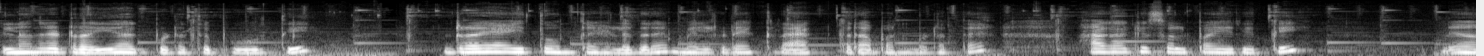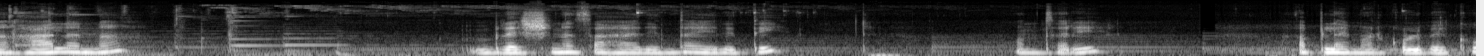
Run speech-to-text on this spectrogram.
ಇಲ್ಲಾಂದರೆ ಡ್ರೈ ಆಗಿಬಿಡುತ್ತೆ ಪೂರ್ತಿ. ಡ್ರೈ ಆಯಿತು ಅಂತ ಹೇಳಿದ್ರೆ ಮೇಲ್ಗಡೆ ಕ್ರ್ಯಾಕ್ ಥರ ಬಂದ್ಬಿಡುತ್ತೆ. ಹಾಗಾಗಿ ಸ್ವಲ್ಪ ಈ ರೀತಿ ಹಾಲನ್ನು ಬ್ರಷ್ನ ಸಹಾಯದಿಂದ ಈ ರೀತಿ ಒಂದ್ಸರಿ ಅಪ್ಲೈ ಮಾಡ್ಕೊಳ್ಬೇಕು.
